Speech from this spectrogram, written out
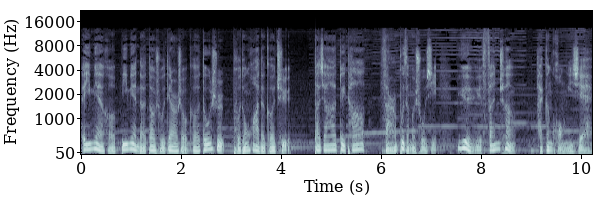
A 面和 B 面的倒数第二首歌都是普通话的歌曲，大家对它反而不怎么熟悉，粤语翻唱还更红一些。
